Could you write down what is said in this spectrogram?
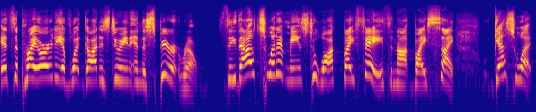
it's the priority of what God is doing in the spirit realm. See, that's what it means to walk by faith, not by sight. Guess what?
